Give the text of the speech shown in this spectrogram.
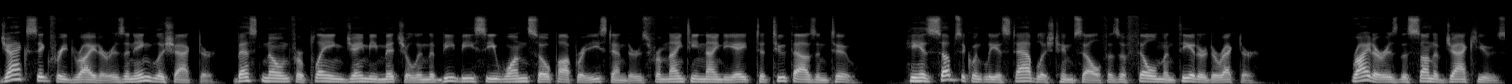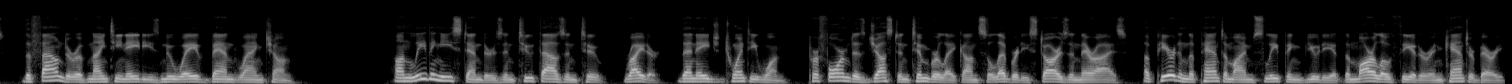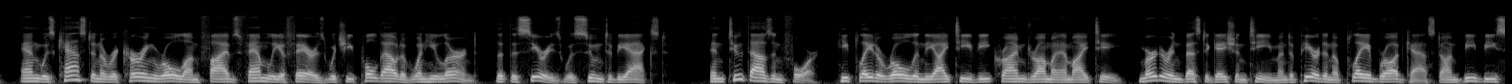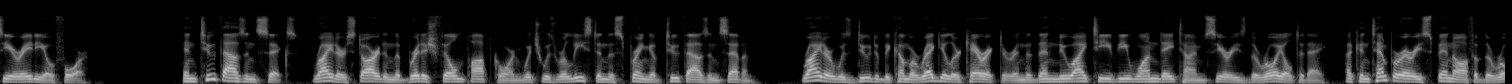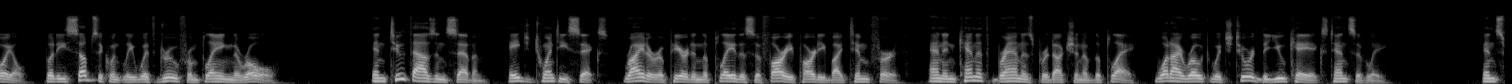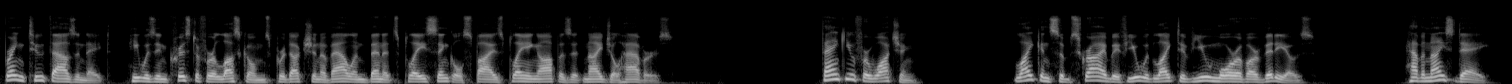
Jack Siegfried Ryder is an English actor, best known for playing Jamie Mitchell in the BBC One soap opera EastEnders from 1998 to 2002. He has subsequently established himself as a film and theatre director. Ryder is the son of Jack Hues, the founder of 1980s new wave band Wang Chung. On leaving EastEnders in 2002, Ryder, then aged 21, performed as Justin Timberlake on Celebrity Stars in Their Eyes, appeared in the pantomime Sleeping Beauty at the Marlowe Theatre in Canterbury, and was cast in a recurring role on Five's Family Affairs which he pulled out of when he learned that the series was soon to be axed. In 2004, he played a role in the ITV crime drama MIT, Murder Investigation Team and appeared in a play broadcast on BBC Radio 4. In 2006, Ryder starred in the British film Popcorn which was released in the spring of 2007. Ryder was due to become a regular character in the then new ITV1 daytime series The Royal Today, a contemporary spin-off of The Royal, but he subsequently withdrew from playing the role. In 2007, aged 26, Ryder appeared in the play The Safari Party by Tim Firth and in Kenneth Branagh's production of the play, What I Wrote which toured the UK extensively. In spring 2008, he was in Christopher Luscombe's production of Alan Bennett's play Single Spies playing opposite Nigel Havers. Thank you for watching. Like and subscribe if you would like to view more of our videos. Have a nice day.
